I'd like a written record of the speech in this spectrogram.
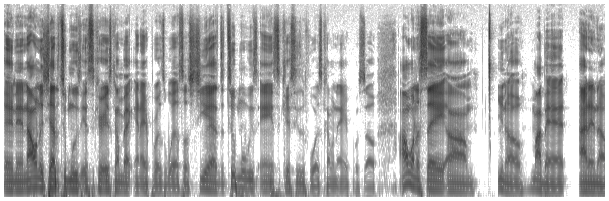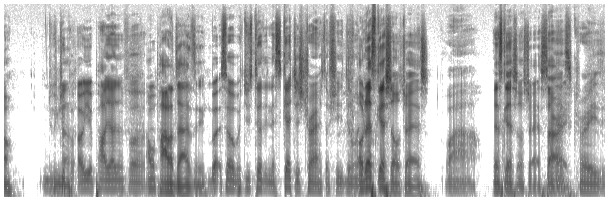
and then not only she had the two movies, Insecure is coming back in April as well. So she has the two movies, and Insecure season four is coming in April. So I want to say, um, you know, my bad. I didn't know. You you, know. oh, you apologizing for? I'm apologizing. But so, but you still think the sketch is trash though? She's doing. Oh, that sketch show trash. wow. That sketch show trash. Sorry. That's crazy.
